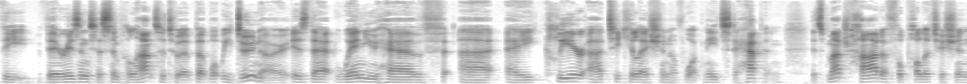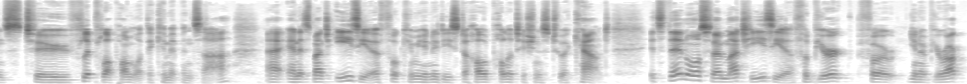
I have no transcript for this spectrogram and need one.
the there isn't a simple answer to it, but what we do know is that when you have uh, a clear articulation of what needs to happen, it's much harder for politicians to flip flop on what their commitments are, uh, and it's much easier for communities to hold politicians to account. It's then also much easier for bureau- for you know bureaucrats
